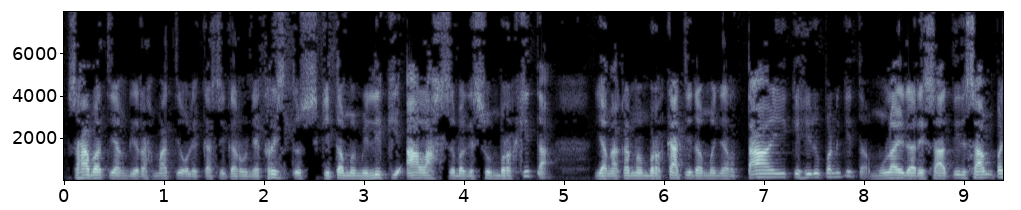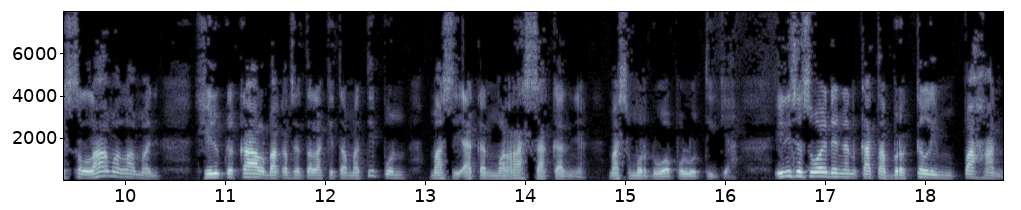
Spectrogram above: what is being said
Sahabat yang dirahmati oleh kasih karunia Kristus, kita memiliki Allah sebagai sumber kita yang akan memberkati dan menyertai kehidupan kita. Mulai dari saat ini sampai selama-lamanya. Hidup kekal bahkan setelah kita mati pun masih akan merasakannya. Mazmur 23. Ini sesuai dengan kata berkelimpahan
